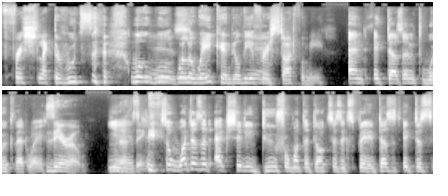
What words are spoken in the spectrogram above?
fresh, like the roots will, yes. will will awaken. There'll be a fresh start for me. And it doesn't work that way. Zero. Yes. Nothing. So what does it actually do from what the doctors explain? It does it does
